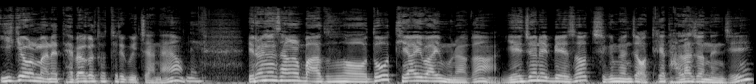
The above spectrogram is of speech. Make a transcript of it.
2개월 만에 대박을 터뜨리고 있잖아요. 네. 이런 현상을 봐서도 DIY 문화가 예전에 비해서 지금 현재 어떻게 달라졌는지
